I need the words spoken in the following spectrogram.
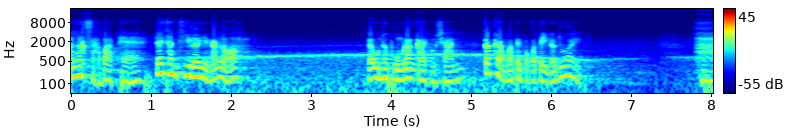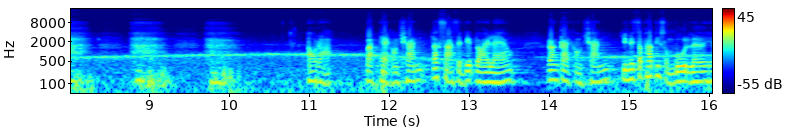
มันรักษาบาดแผลได้ทันทีเลยอย่างนั้นเหรอ และอุณหภูมิร่างกายของฉันก็กลับมาเป็นปกติแล้วด้วย เอาละบาดแผลของฉันรักษาเสร็จเรียบร้อยแล้ว ร่างกายของฉันอยู่ในสภาพที่สมบูรณ์เลย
